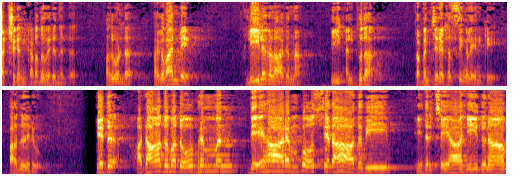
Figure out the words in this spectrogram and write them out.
രക്ഷകൻ കടന്നു വരുന്നുണ്ട്. അതുകൊണ്ട് ഭഗവാന്റെ ലീലകളാകുന്ന ഈ അത്ഭുത പ്രപഞ്ച രഹസ്യങ്ങൾ എനിക്ക് പറഞ്ഞു തരൂ. യത് അതാതുമതോ ബ്രഹ്മൻ ദേഹാരംഭോസ്യതാതുവി എതിർച്ചയാഹീതുനാവ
